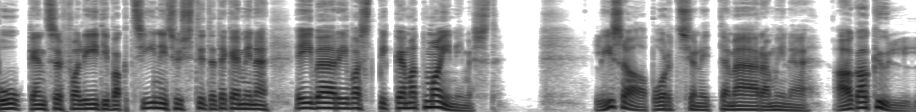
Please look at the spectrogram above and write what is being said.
puukentsefaliidi vaktsiinisüstide tegemine ei vääri vast pikemat mainimist. lisaportsjonite määramine aga küll.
